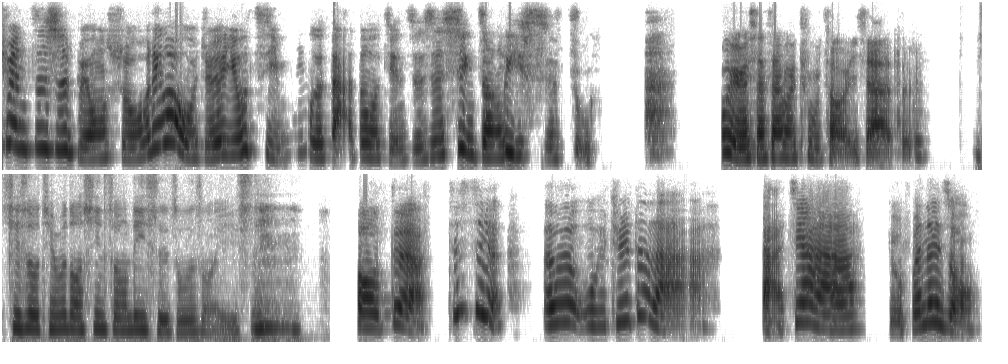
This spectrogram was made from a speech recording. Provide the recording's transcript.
炫姿势不用说。另外我觉得有几幕的打斗简直是性张力十足，我以为珊珊会吐槽一下的。其实我听不懂性张力十足是什么意思。哦，对啊，就是。呃，我觉得啦，打架啊，有分那种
